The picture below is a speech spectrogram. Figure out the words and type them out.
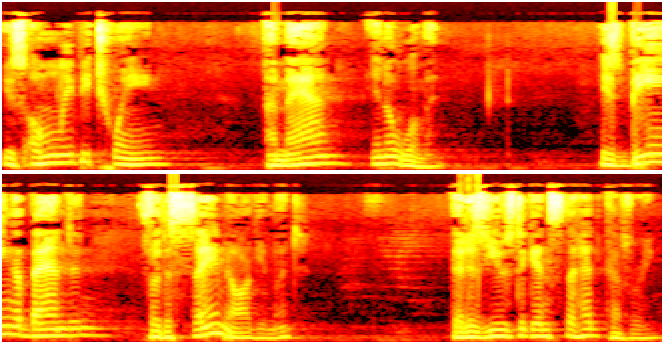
is only between a man and a woman, is being abandoned for the same argument that is used against the head covering.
